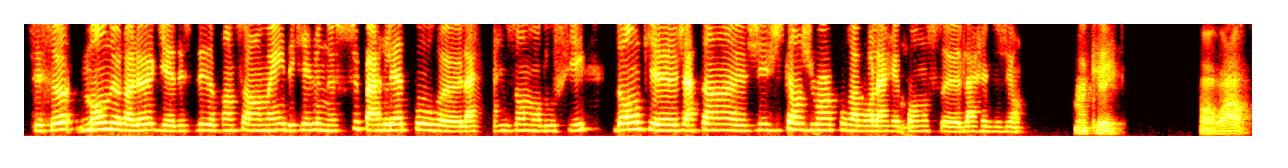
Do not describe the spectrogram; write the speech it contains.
c'est ça. Mon neurologue a décidé de prendre ça en main, d'écrire une super lettre pour euh, la révision de mon dossier. Donc, euh, j'attends, euh, j'ai jusqu'en juin pour avoir la réponse de la révision. OK. Oh, wow.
